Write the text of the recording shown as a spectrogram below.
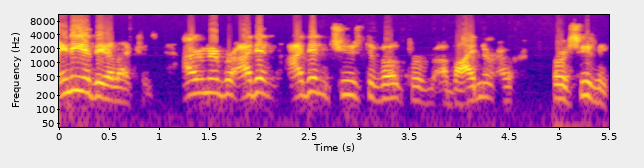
any of the elections, I remember I didn't, I didn't choose to vote for a Biden or, or, or excuse me,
